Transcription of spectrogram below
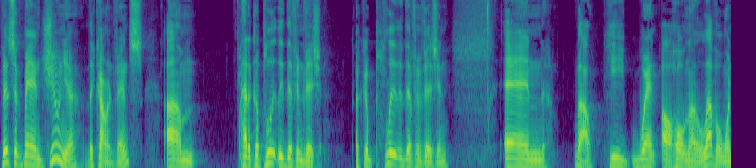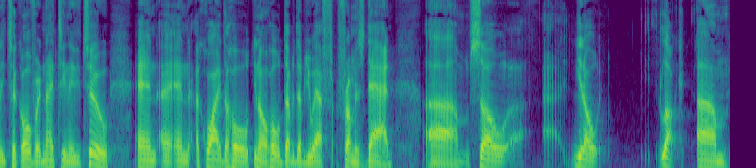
Vince McMahon Jr., the current Vince, um, had a completely different vision, a completely different vision, and well, he went a whole nother level when he took over in 1982 and uh, and acquired the whole you know whole WWF from his dad. Um, so uh, you know, look, um,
